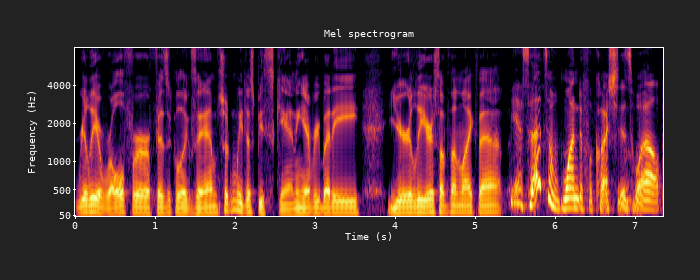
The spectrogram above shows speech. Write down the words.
really a role for a physical exam? Shouldn't we just be scanning everybody yearly or something like that? Yeah, so that's a wonderful question as well.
